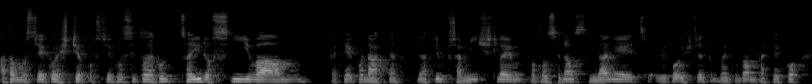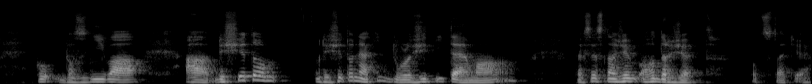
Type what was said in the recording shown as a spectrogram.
a tam prostě jako ještě prostě jako si to jako celý dosnívám, tak jako nad, nad, nad tím přemýšlím, potom si dám snídaně, jako ještě to, mi to tam tak jako, jako doznívá. A když je to, když je to nějaký důležitý téma, tak se snažím ho držet v podstatě.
